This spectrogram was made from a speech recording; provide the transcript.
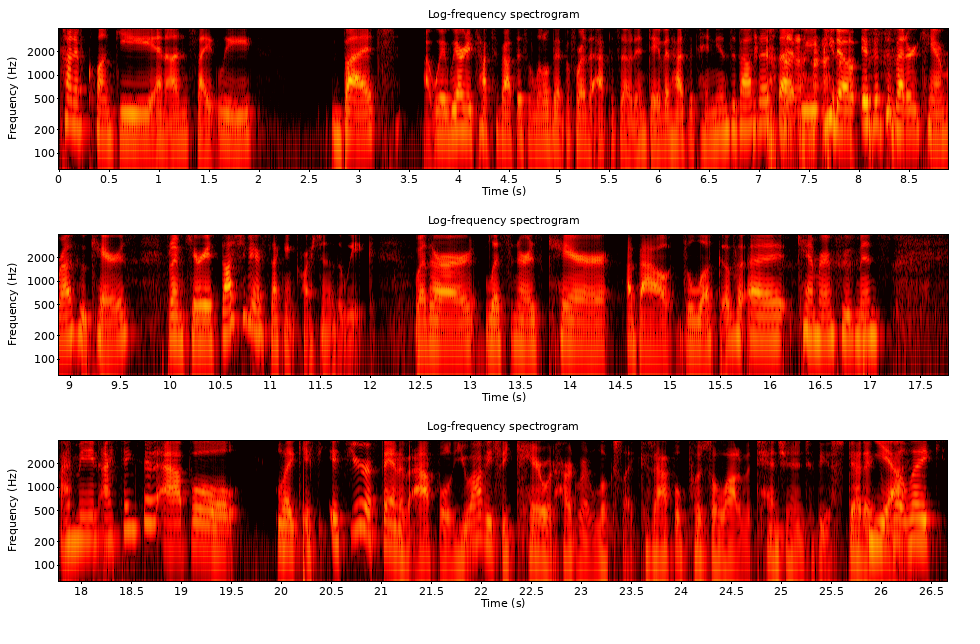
kind of clunky and unsightly. But uh, we, we already talked about this a little bit before the episode, and David has opinions about this. That we, you know, if it's a better camera, who cares? But I'm curious. That should be our second question of the week: whether our listeners care about the look of uh, camera improvements. I mean, I think that Apple, like, if if you're a fan of Apple, you obviously care what hardware looks like because Apple puts a lot of attention into the aesthetic. Yeah. But like,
